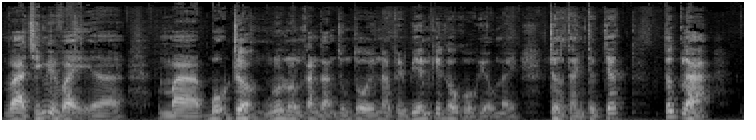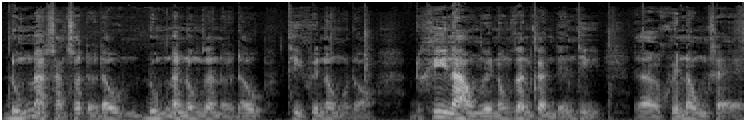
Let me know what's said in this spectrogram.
Và chính vì vậy à, mà bộ trưởng luôn luôn căn dặn chúng tôi là phải biến cái câu khẩu hiệu này trở thành thực chất. Tức là đúng là sản xuất ở đâu, đúng là nông dân ở đâu thì khuyến nông ở đó. Khi nào người nông dân cần đến thì à, khuyến nông sẽ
